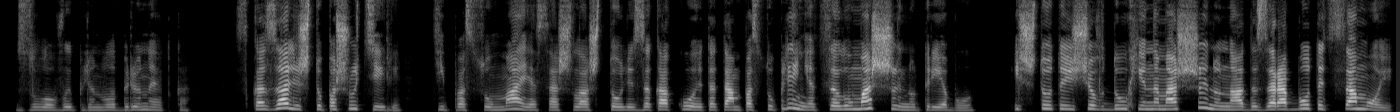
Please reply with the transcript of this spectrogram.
— зло выплюнула брюнетка. «Сказали, что пошутили. Типа с ума я сошла, что ли, за какое-то там поступление целую машину требую. И что-то еще в духе на машину надо заработать самой,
